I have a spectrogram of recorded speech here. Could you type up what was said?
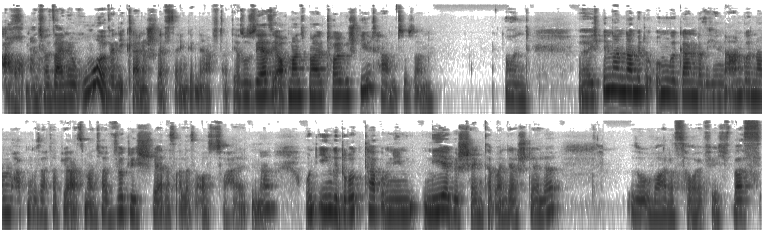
auch manchmal seine Ruhe, wenn die kleine Schwester ihn genervt hat. Ja, so sehr sie auch manchmal toll gespielt haben zusammen. Und äh, ich bin dann damit umgegangen, dass ich ihn in den Arm genommen habe und gesagt habe, ja, es ist manchmal wirklich schwer, das alles auszuhalten. Ne? Und ihn gedrückt habe und ihm Nähe geschenkt habe an der Stelle. So war das häufig. Was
